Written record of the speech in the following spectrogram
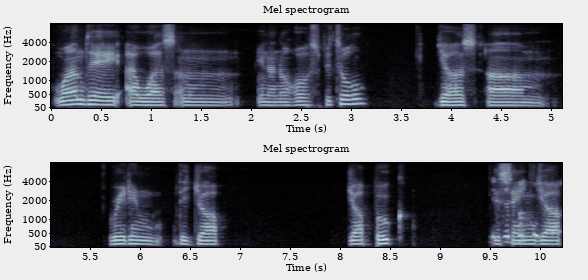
One day I was um, in an hospital just um, reading the job job book, the, The same book job.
